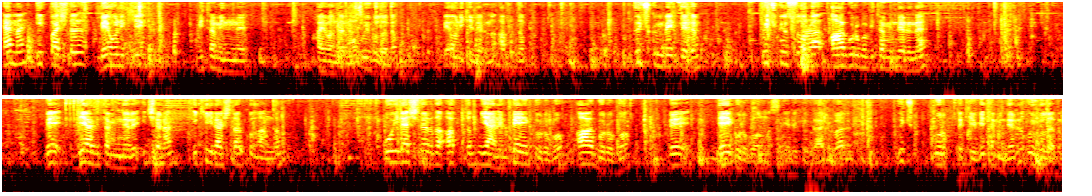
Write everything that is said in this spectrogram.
hemen ilk başta B12 vitaminini hayvanlarıma uyguladım. B12'lerini attım. 3 gün bekledim. 3 gün sonra A grubu vitaminlerini ve diğer vitaminleri içeren iki ilaç daha kullandım. Bu ilaçları da attım. Yani B grubu, A grubu ve D grubu olması gerekiyor galiba. Üç gruptaki vitaminlerini uyguladım.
